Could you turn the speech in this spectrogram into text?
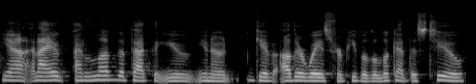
Yeah, and I I love the fact that you you know give other ways for people to look at this too,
